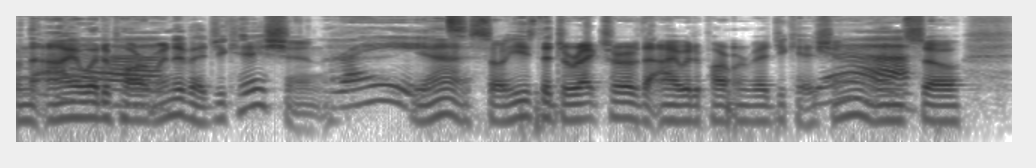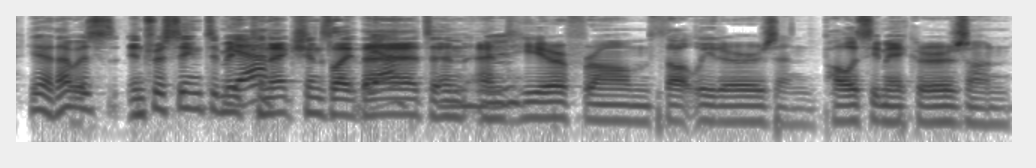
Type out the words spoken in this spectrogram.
from the Iowa Department of Education. right? Yeah, so he's the director of the Iowa Department of Education, Yeah. and so yeah, that was interesting to make Yeah. connections like Yeah. that, and and Mhm. hear from thought leaders and policymakers on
